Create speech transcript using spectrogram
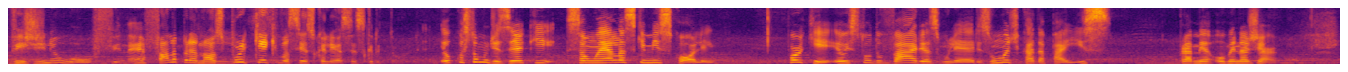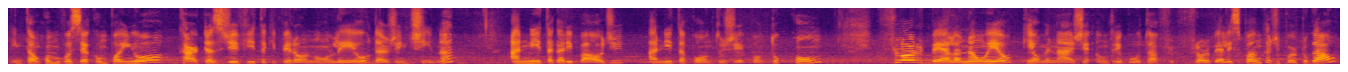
Virginia Woolf, né? Fala para nós por que que você escolheu essa escritora. Eu costumo dizer que são elas que me escolhem. Porque eu estudo várias mulheres, uma de cada país, para me homenagear. Então, como você acompanhou, Cartas de Evita que Perón não leu, da Argentina, Anita Garibaldi, anita.g.com, Flor Bela Não Eu, que é homenagem, um tributo a Flor Bela Espanca, de Portugal,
